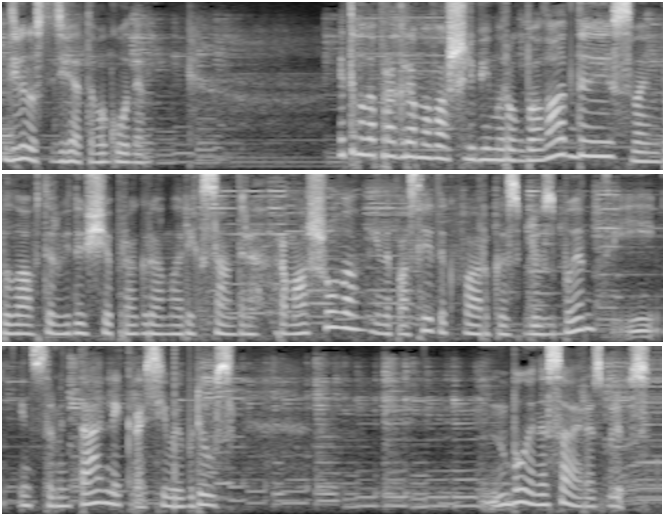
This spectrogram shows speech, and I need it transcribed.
99 года. Это была программа «Ваши любимые рок-баллады». С вами была автор-ведущая программы Александра Ромашова. И напоследок Фаргас Блюз Бенд и инструментальный красивый блюз. Буэнос-Айрес блюз.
